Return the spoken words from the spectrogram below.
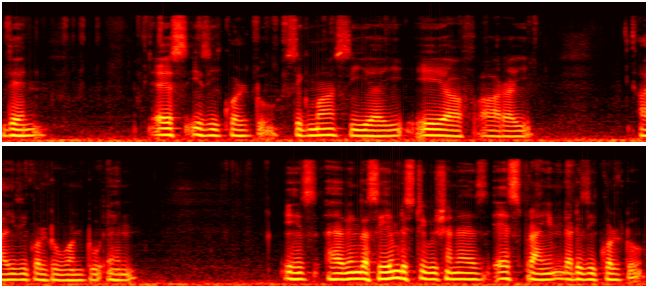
then S is equal to sigma C i A of R i i is equal to 1 to n. Is having the same distribution as S prime that is equal to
